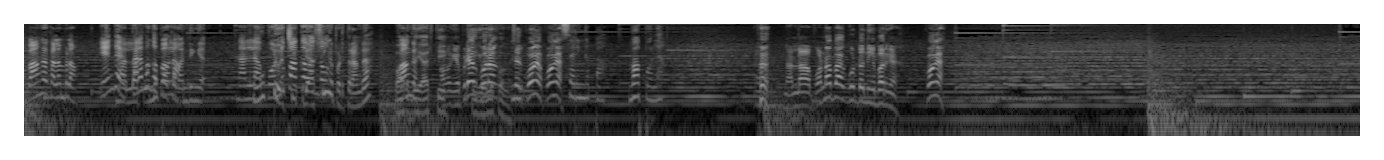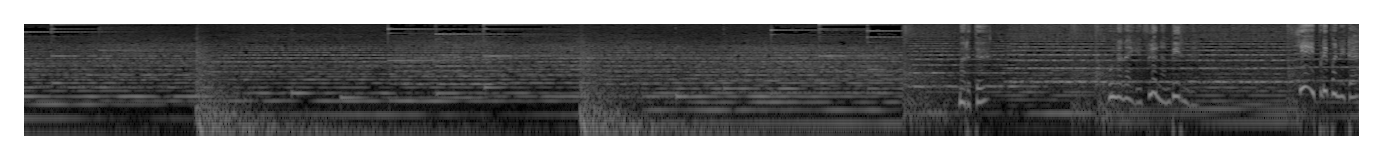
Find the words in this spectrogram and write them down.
வாங்க கிளம்பலாம். ஏங்க கிளம்புங்க போலாம். வந்தீங்க. நல்லா பொண்ணு பார்க்க வந்தோம். அசிங்கப்படுத்துறாங்க? வாங்க. ஆர்த்தி அவங்க எப்படியாவது போறாங்க. சரி போங்க போங்க. சரிங்கப்பா. வா போலாம். நல்லா பொண்ணா பார்க்க கூட்டு வந்தீங்க பாருங்க. போங்க. எவ்வளவு நம்பி இருந்தேன் ஏன் இப்படி பண்ணிட்ட?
